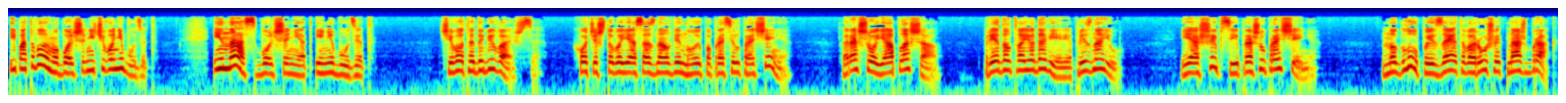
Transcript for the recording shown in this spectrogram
и, по-твоему, больше ничего не будет. И нас больше нет и не будет. Чего ты добиваешься? Хочешь, чтобы я осознал вину и попросил прощения? Хорошо, я оплошал. Предал твое доверие, признаю. И ошибся, и прошу прощения. Но глупо из-за этого рушить наш брак.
